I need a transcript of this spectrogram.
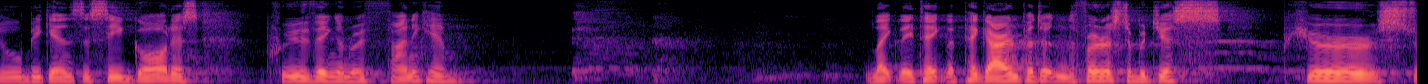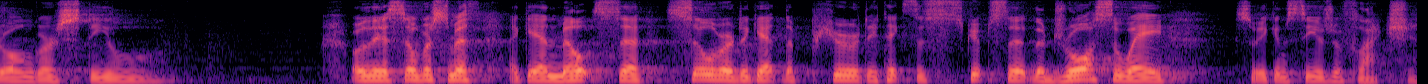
Job begins to see God as proving and refining him. Like they take the pig iron, put it in the furnace to produce pure, stronger steel. Or the silversmith again melts the silver to get the purity, takes the scripts, the, the dross away so he can see his reflection.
